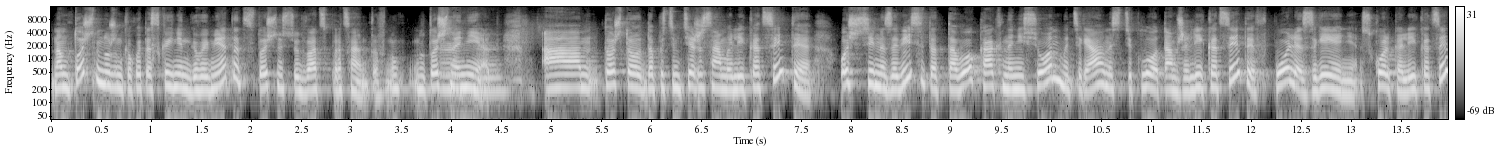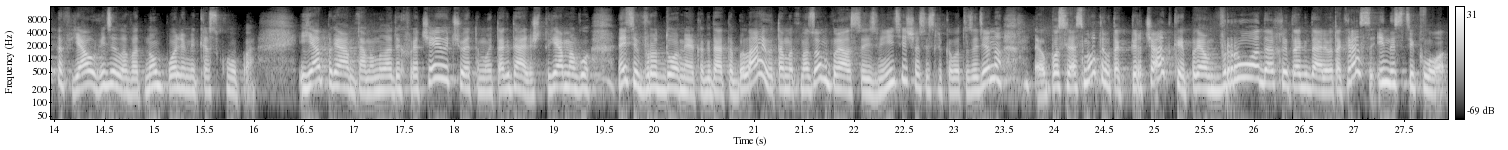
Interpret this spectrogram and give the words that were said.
Нам точно нужен какой-то скрининговый метод с точностью 20%? Ну, ну точно mm-hmm. нет. А то, что, допустим, те же самые лейкоциты, очень сильно зависит от того, как нанесен материал на стекло. Там же лейкоциты в поле зрения. Сколько лейкоцитов я увидела в одном поле микроскопа. И я прям там и молодых врачей учу этому и так далее, что я могу... Знаете, в роддоме я когда-то была, и вот там от мазок брался, извините, сейчас, если кого-то задену, э, после осмотра вот так перчаткой прям в рот водах и так далее. Вот так раз и на стекло.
